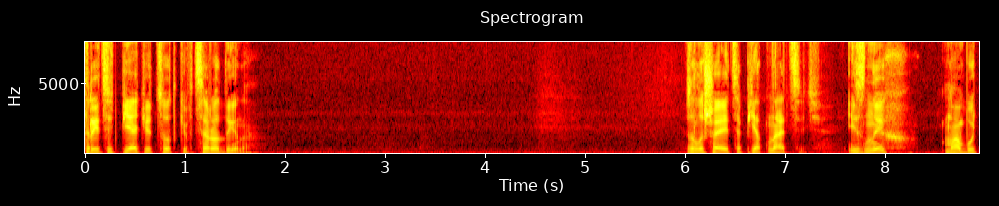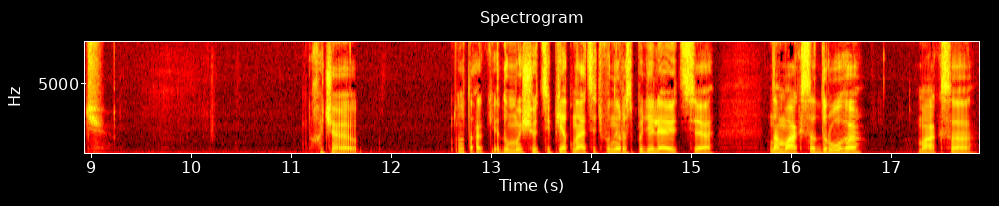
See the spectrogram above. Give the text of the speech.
35% це родина. Залишається 15. Із них, мабуть, хоча, ну так, я думаю, що ці 15 вони розподіляються на Макса друга, Макса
